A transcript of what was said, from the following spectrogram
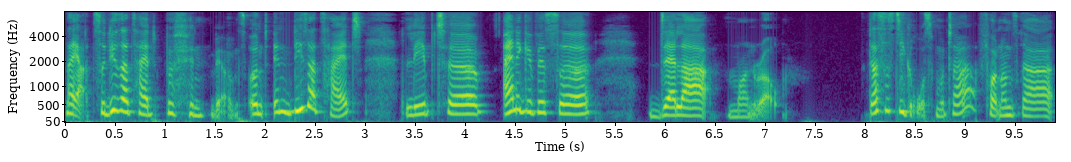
naja, zu dieser Zeit befinden wir uns. Und in dieser Zeit lebte eine gewisse Della Monroe. Das ist die Großmutter von unserer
